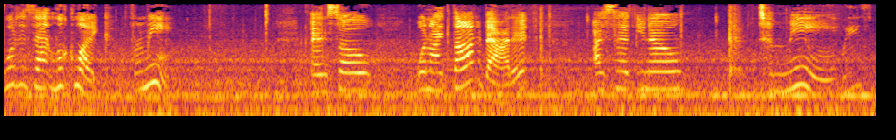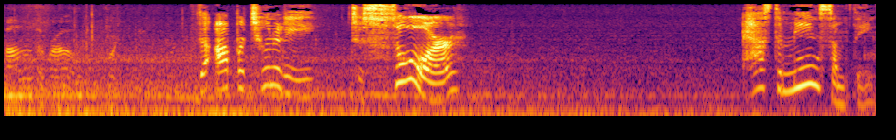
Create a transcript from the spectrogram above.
What does that look like for me? And so when I thought about it, I said, you know, to me, please follow the road. The opportunity to soar has to mean something.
